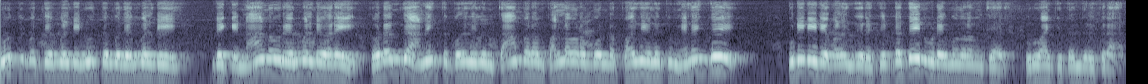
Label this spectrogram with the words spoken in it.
நூற்றி பத்து எம்எல்டி நூற்றம்பது எம்எல்டி இன்றைக்கு நானூறு எம்எல்டி வரை தொடர்ந்து அனைத்து பகுதியிலும் தாம்பரம் பல்லவரம் போன்ற பகுதிகளுக்கும் இணைந்து குடிநீரை வழங்குகிற திட்டத்தை நம்முடைய முதலமைச்சர் உருவாக்கி தந்திருக்கிறார்.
